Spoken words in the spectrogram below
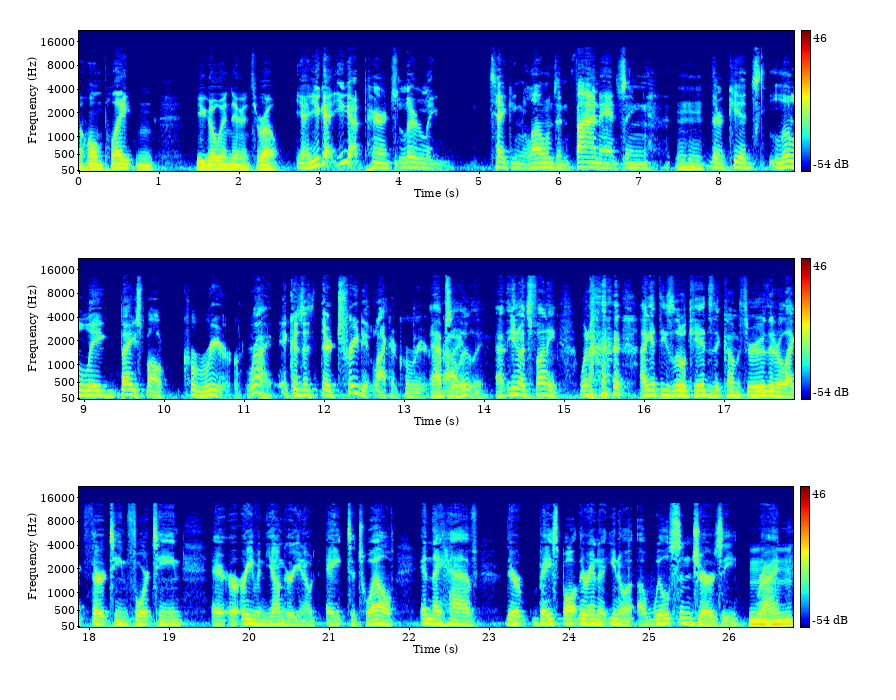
a home plate, and you go in there and throw. Yeah, you got you got parents literally taking loans and financing Mm-hmm. their kids' little league baseball career, Right. Because they're treated like a career. Absolutely. Uh, You know, it's funny when I, I get these little kids that come through that are like 13, 14, or, or even younger, you know, 8 to 12, and they have their baseball, they're in a, you know, a Wilson jersey, mm-hmm. right?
